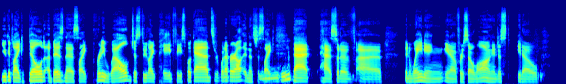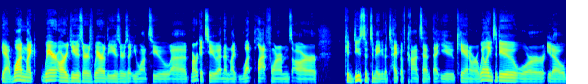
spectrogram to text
you could like build a business like pretty well just through like paid facebook ads or whatever and it's just like mm-hmm. that has sort of uh been waning you know for so long and just you know yeah one like where are users where are the users that you want to uh, market to and then like what platforms are conducive to maybe the type of content that you can or are willing to do or you know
